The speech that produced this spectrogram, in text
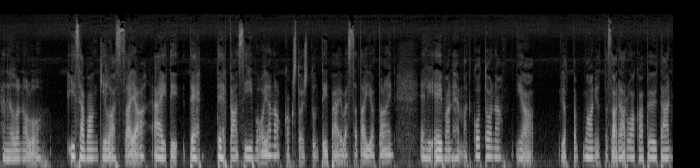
Hänellä on ollut isä vankilassa ja äiti te- tehtaan siivoojana 12 tuntia päivässä tai jotain. Eli ei vanhemmat kotona, ja jotta, vaan jotta saadaan ruokaa pöytään.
